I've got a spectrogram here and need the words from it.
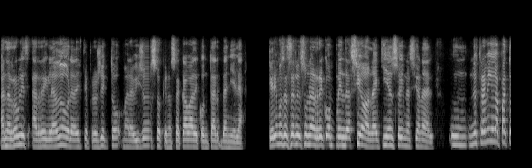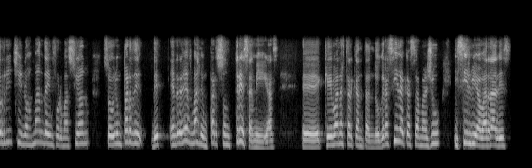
Ana Robles, arregladora de este proyecto maravilloso que nos acaba de contar Daniela. queremos hacerles una recomendación aquí en Soy Nacional. nuestra amiga Pato Ricci nos manda información sobre un par de, en realidad más de un par, son tres amigas eh, que van a estar cantando. Graciela Casamayú y Silvia Barrales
